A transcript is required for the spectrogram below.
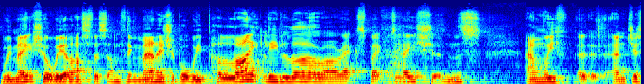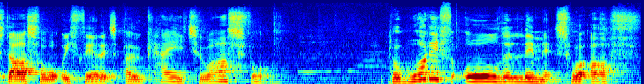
We make sure we ask for something manageable. We politely lower our expectations and, we, uh, and just ask for what we feel it's okay to ask for. But what if all the limits were off?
